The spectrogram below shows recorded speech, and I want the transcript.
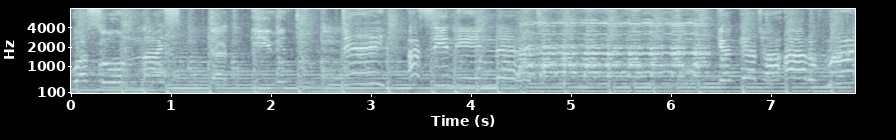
was so nice that even today I see Ninette. Can't get her out of my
